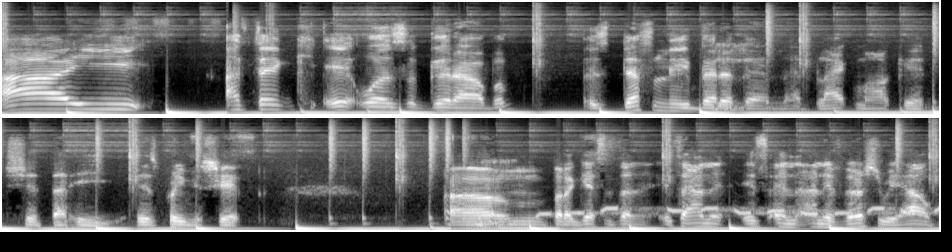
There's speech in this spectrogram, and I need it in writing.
I I think it was a good album. It's definitely better Mm. than that black market shit that he his previous shit. Um, but I guess it's an it's an it's an anniversary album.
